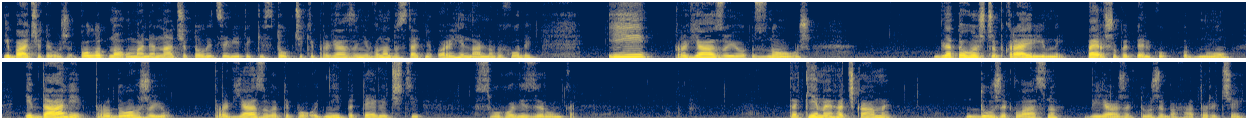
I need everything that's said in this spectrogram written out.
І бачите, вже, полотно у мене, начебто, лицеві такі стовпчики пров'язані, воно достатньо оригінально виходить. І пров'язую знову ж. Для того, щоб край рівний, першу петельку одну. І далі продовжую пров'язувати по одній петелечці свого візерунка. Такими гачками дуже класно в'яжуть дуже багато речей.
